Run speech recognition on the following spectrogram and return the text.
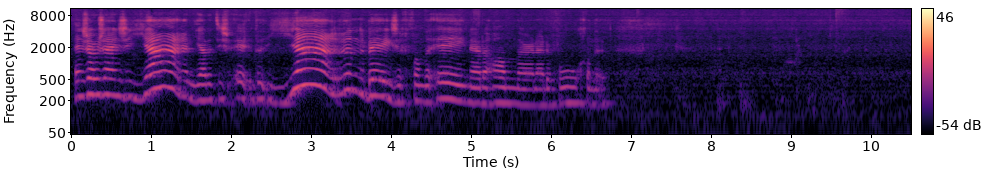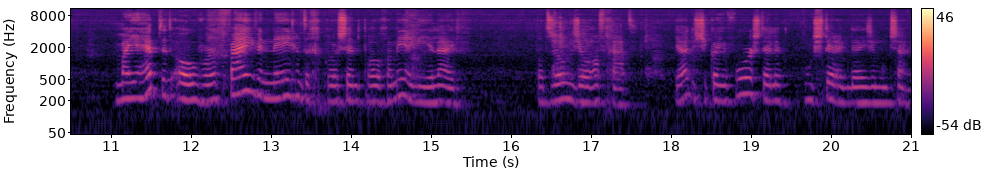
En zo zijn ze jaren, ja, dat is eh, jaren bezig van de een naar de ander, naar de volgende. Maar je hebt het over 95% programmering in je lijf. Wat sowieso afgaat. Ja, dus je kan je voorstellen hoe sterk deze moet zijn.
